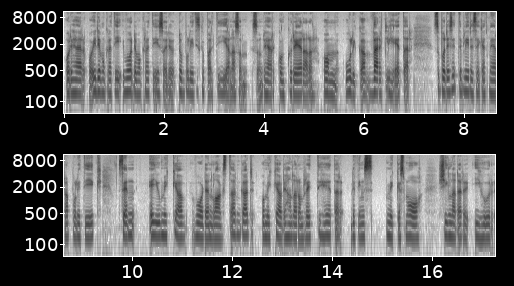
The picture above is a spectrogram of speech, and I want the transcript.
Och, det här, och i, demokrati, i vår demokrati så är det de politiska partierna som, som det här konkurrerar om olika verkligheter. Så på det sättet blir det säkert mera politik. Sen är ju mycket av vården lagstadgad och mycket av det handlar om rättigheter. Det finns mycket små skillnader i hur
